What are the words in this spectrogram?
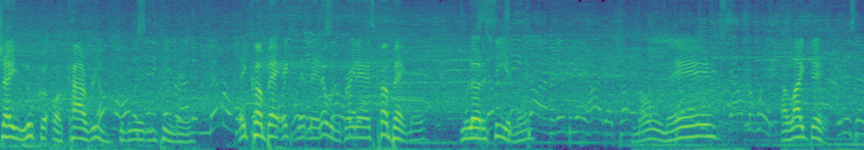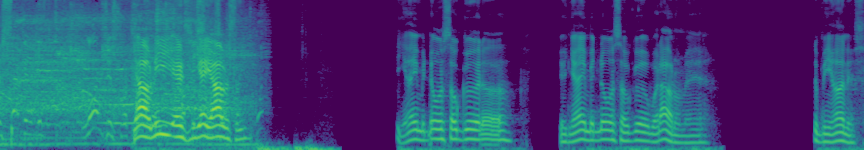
Shea, Luka, or Kyrie should be MVP, man. have a memorable They come back. that man, that was a great ass comeback, man. You love to see it, man. time an NBA high they come on, man. Down to win. I like that. It is their second largest Y'all need SGA, obviously. You ain't been doing so good. Uh, you ain't been doing so good without him, man. To be honest.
